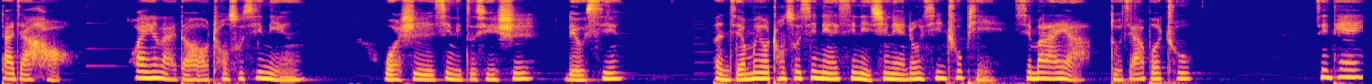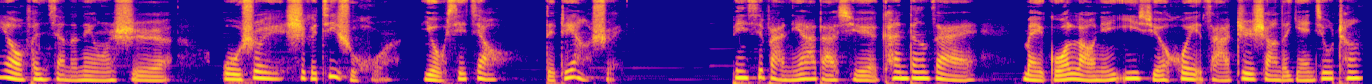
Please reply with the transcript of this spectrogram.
大家好，欢迎来到重塑心灵，我是心理咨询师刘星。本节目由重塑心灵心理训练中心出品，喜马拉雅独家播出。今天要分享的内容是：午睡是个技术活，有些觉得这样睡。宾夕法尼亚大学刊登在美国老年医学会杂志上的研究称。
